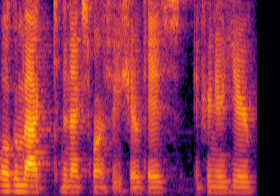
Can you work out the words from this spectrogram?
Welcome back to the next SmartSuite Showcase. If you're new here,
